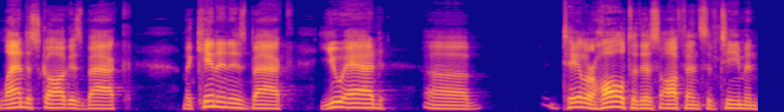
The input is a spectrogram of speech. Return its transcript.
Landeskog is back, MacKinnon is back. You add uh, Taylor Hall to this offensive team, and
